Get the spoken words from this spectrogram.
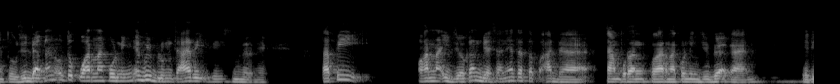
Itu sedangkan untuk warna kuningnya gue belum cari sih sebenarnya. Tapi warna hijau kan biasanya tetap ada campuran warna kuning juga kan. Jadi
